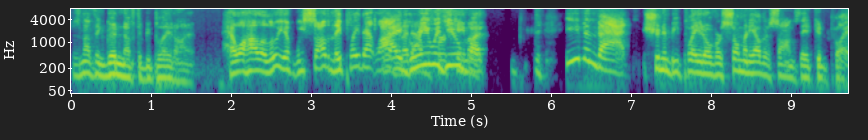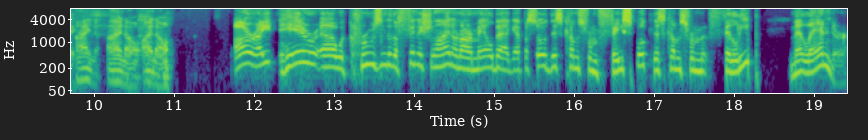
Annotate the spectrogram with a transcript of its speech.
There's nothing good enough to be played on it. Hello, hallelujah. We saw them. They played that live. I that agree with you, came out. but even that, shouldn't be played over so many other songs they could play. I know, I know, I know. All right, here uh, we're cruising to the finish line on our mailbag episode. This comes from Facebook. This comes from Philippe Melander.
